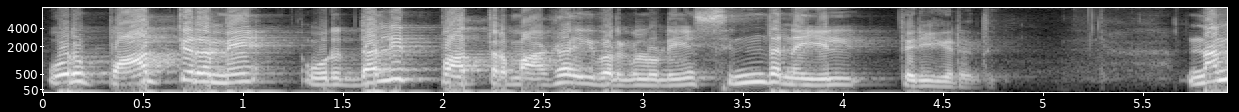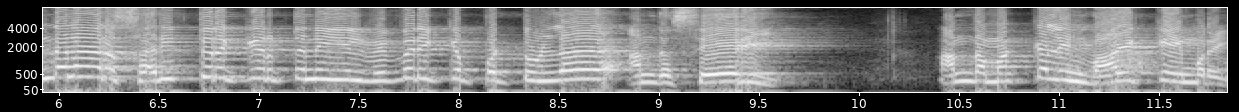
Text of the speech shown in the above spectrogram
ஒரு பாத்திரமே ஒரு தலித் பாத்திரமாக இவர்களுடைய சிந்தனையில் தெரிகிறது. நந்தனார் சரித்திர கீர்த்தனையில் விவரிக்கப்பட்டுள்ள அந்த சேரி அந்த மக்களின் வாழ்க்கை முறை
